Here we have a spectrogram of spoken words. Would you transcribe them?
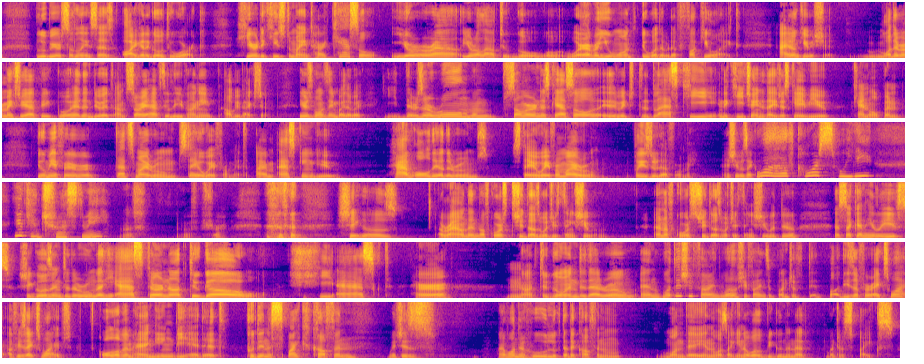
Bluebeard suddenly says, Oh, I gotta go to work. Here are the keys to my entire castle. You're, uh, you're allowed to go wherever you want, do whatever the fuck you like. I don't give a shit. Whatever makes you happy, go ahead and do it. I'm sorry I have to leave, honey. I'll be back soon. Here's one thing, by the way. There's a room um, somewhere in this castle eh, which the last key in the keychain that I just gave you can open. Do me a favor, that's my room. Stay away from it. I'm asking you. Have all the other rooms. Stay away from my room. Please do that for me. And she was like, Well, of course, sweetie. You can trust me. Ugh. Ugh, sure. she goes around, and of course, she does what you think she would. And of course, she does what you think she would do. The second he leaves, she goes into the room that he asked her not to go she asked her not to go into that room and what does she find? Well she finds a bunch of dead bodies of her ex-wife of his ex-wives. All of them hanging beheaded put in a spike coffin which is i wonder who looked at the coffin one day and was like you know what would be good in that bunch of spikes?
